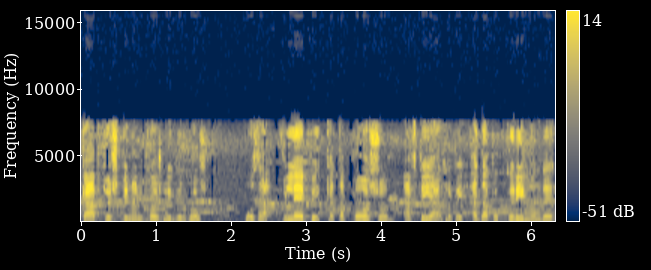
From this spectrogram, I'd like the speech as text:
κάποιος κοινωνικός λειτουργός που θα βλέπει κατά πόσον αυτοί οι άνθρωποι ανταποκρίνονται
